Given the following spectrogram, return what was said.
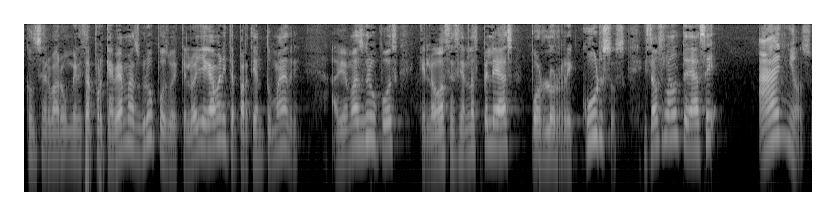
conservar un bienestar, porque había más grupos, güey, que luego llegaban y te partían tu madre había más grupos que luego se hacían las peleas por los recursos. Y estamos hablando de hace años.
